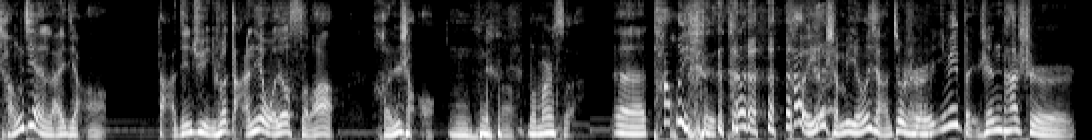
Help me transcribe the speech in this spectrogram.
常见来讲，打进去，你说打进去我就死了，很少。嗯，啊 慢慢死。呃，它会 它它有一个什么影响？就是因为本身它是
